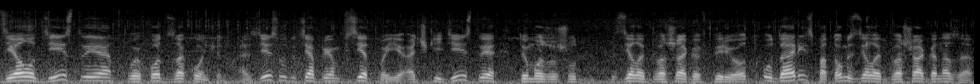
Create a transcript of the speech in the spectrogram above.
сделал действие, твой ход закончен. А здесь вот у тебя прям все твои очки действия. Ты можешь сделать два шага вперед, ударить, потом сделать два шага назад.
